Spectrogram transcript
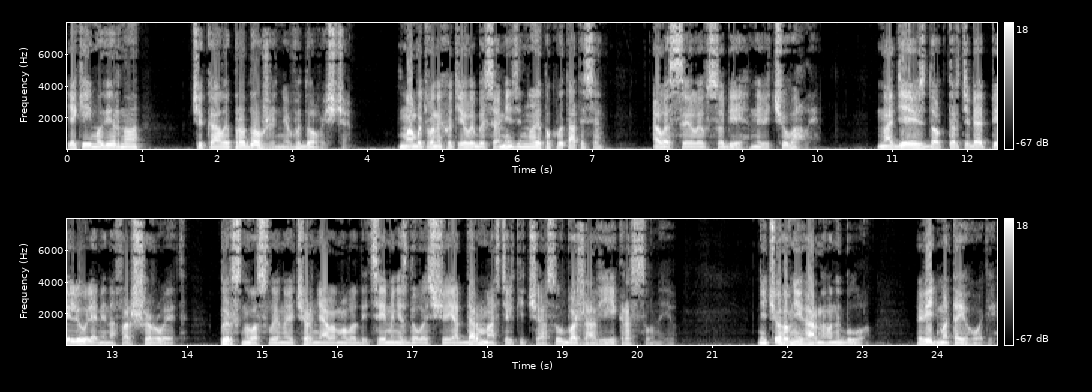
які, ймовірно, чекали продовження видовища. Мабуть, вони хотіли би самі зі мною поквитатися, але сили в собі не відчували. Надіюсь, доктор тебя пілюлями нафарширует, пирснула слиною чорнява молодиця, і мені здалось, що я дарма стільки часу вважав її красунею. Нічого в ній гарного не було. Відьма та й годі.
